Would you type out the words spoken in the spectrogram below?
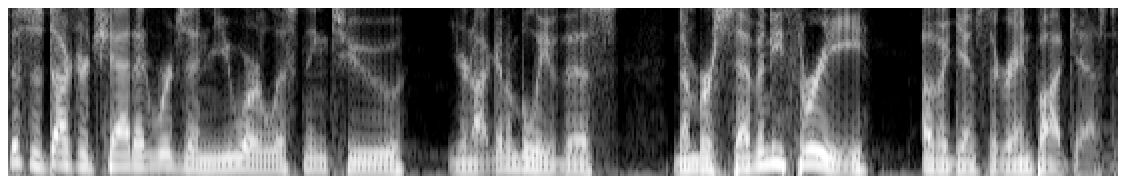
This is Dr. Chad Edwards, and you are listening to, you're not going to believe this, number 73 of Against the Grain podcast.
